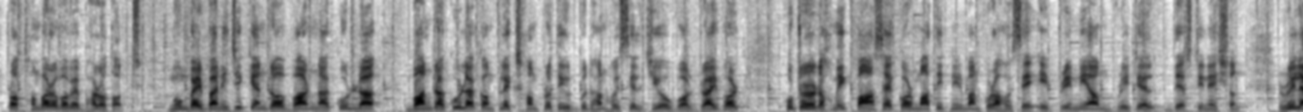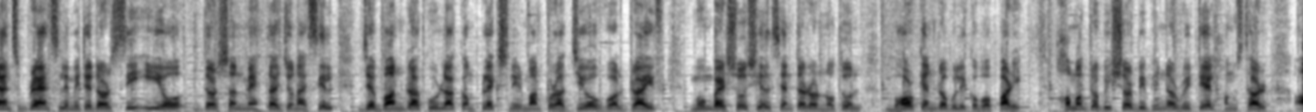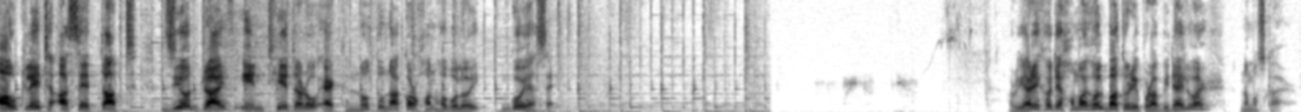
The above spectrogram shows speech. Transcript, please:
প্ৰথমবাৰৰ বাবে ভাৰতত। মুম্বাইৰ বাণিজ্যিক কেন্দ্ৰ বাৰ্ণা কুৰ্লা বান্দ্ৰা কুৰ্লা কমপ্লেক্স সম্প্ৰতি উদ্বোধন হৈছিল জিঅ' ৱৰ্ল্ড ড্ৰাইভৰ। সোতৰ দশমিক পাঁচ একৰ মাটিত নিৰ্মাণ কৰা হৈছে এই premium retail destination. Reliance brands লিমিটেডৰ চিইঅ দৰ্শন মেহতাই জনাইছিল যে বান্দ্ৰা কুৰ্লা কমপ্লেক্স নিৰ্মাণ কৰা জিঅ' ৱৰ্ল্ড ড্ৰাইভ মুম্বাইৰ ছ'চিয়েল চেণ্টাৰৰ নতুন ভৰকেন্দ্ৰ বুলি ক'ব পাৰি। সমগ্ৰ বিশ্বৰ বিভিন্ন ৰিটেইল সংস্থাৰ আউটলেট আছে তাত। জিঅ' ড্ৰাইভ ইন থিয়েটাৰো এক নতুন আকৰ্ষণ হ'বলৈ গৈ আছে। আৰু ইয়াৰে সৈতে সময় হ'ল বাতৰিৰ পৰা বিদায় লোৱাৰ। নমস্কাৰ।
